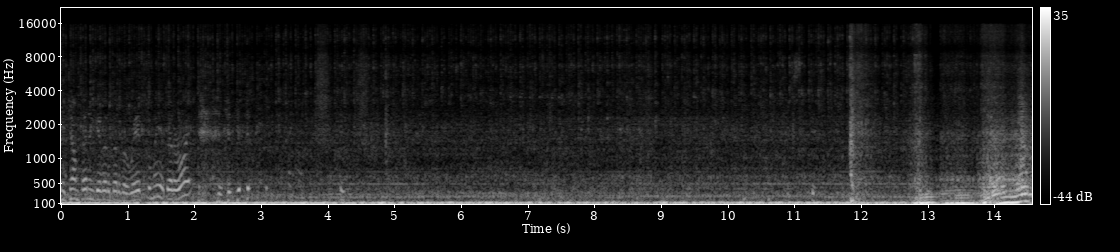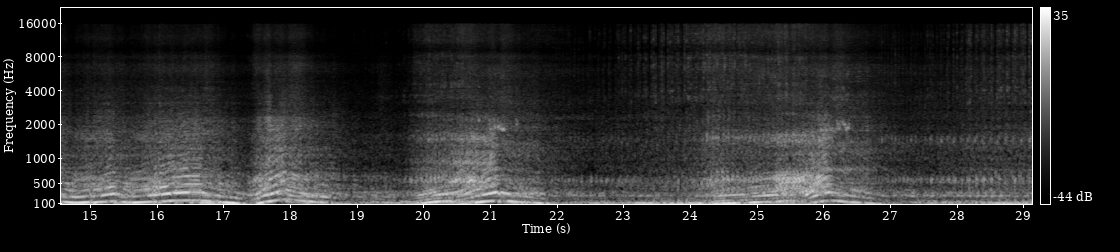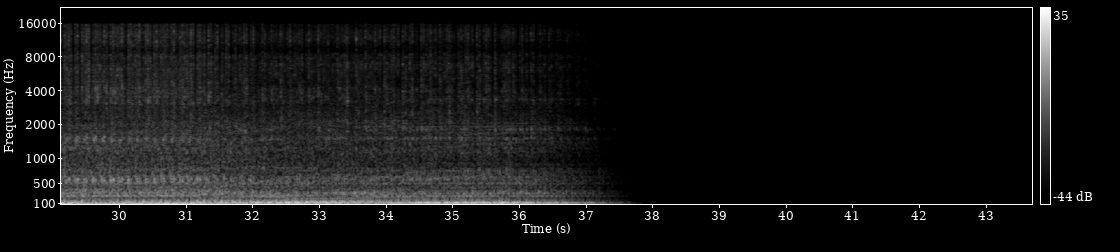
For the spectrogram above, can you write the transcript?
Can you jump in and give it a bit of a rev for me. Is that all right?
